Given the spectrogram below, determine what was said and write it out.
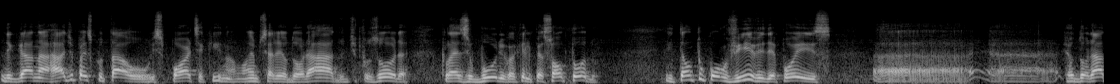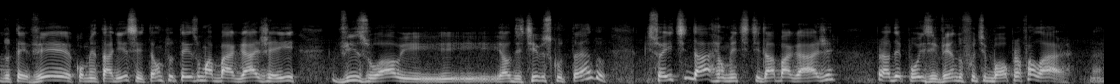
ligar na rádio para escutar o esporte aqui, não lembro se era Eldorado, Difusora, Clésio Búrigo, aquele pessoal todo. Então, tu convive depois uh, uh, Eldorado TV, comentarista, então tu tens uma bagagem aí visual e, e auditiva escutando, isso aí te dá, realmente te dá bagagem para depois ir vendo futebol para falar. Né?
